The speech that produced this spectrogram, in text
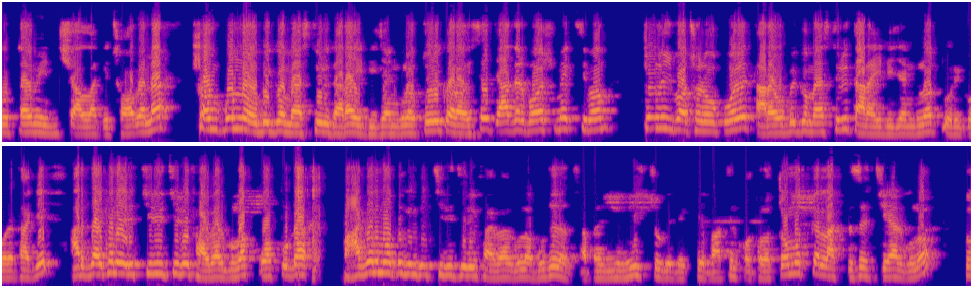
করতে হবে ইনশাআল্লাহ কিছু হবে না। সম্পূর্ণ অভিজ্ঞ ম্যাস্তুরি দ্বারা এই ডিজাইনগুলো তৈরি করা হয়েছে। যাদের বয়স ম্যাক্সিমাম চল্লিশ বছরের উপরে, তারা অভিজ্ঞ ম্যাস্তুরি তারা এই ডিজাইনগুলো তৈরি করে থাকে। আর দেখেন এই চিরি চিরি ফাইবারগুলো কতটা বাঘের মতো কিন্তু চিরি চিরি ফাইবারগুলো বোঝা যাচ্ছে। আপনারা কিন্তু নিজ চোখে দেখতে পাচ্ছেন কতটা চমৎকার লাগতেছে চেয়ারগুলো। তো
